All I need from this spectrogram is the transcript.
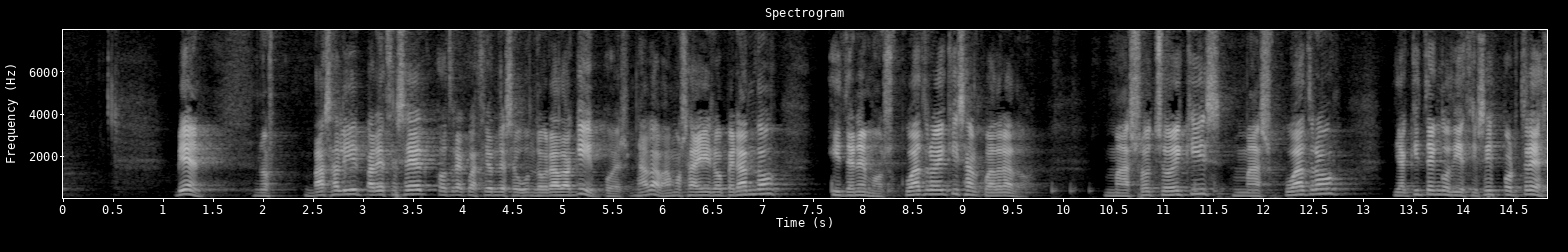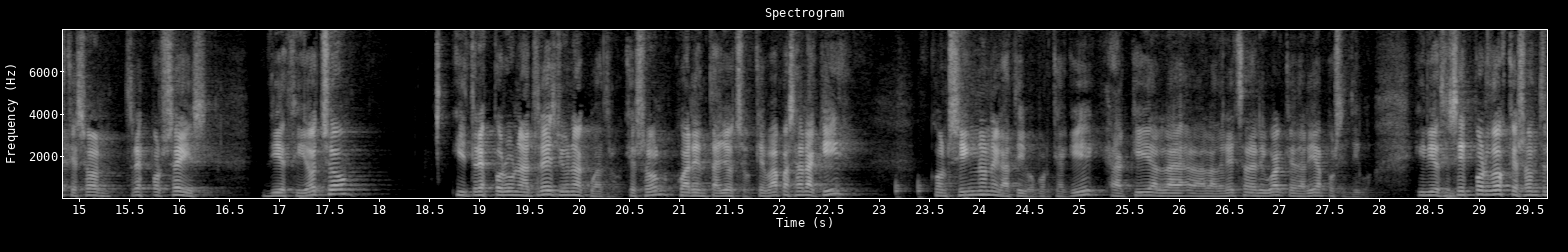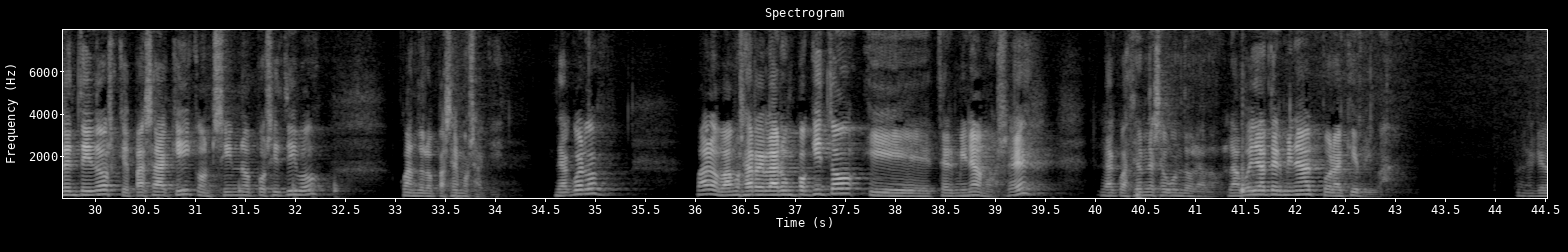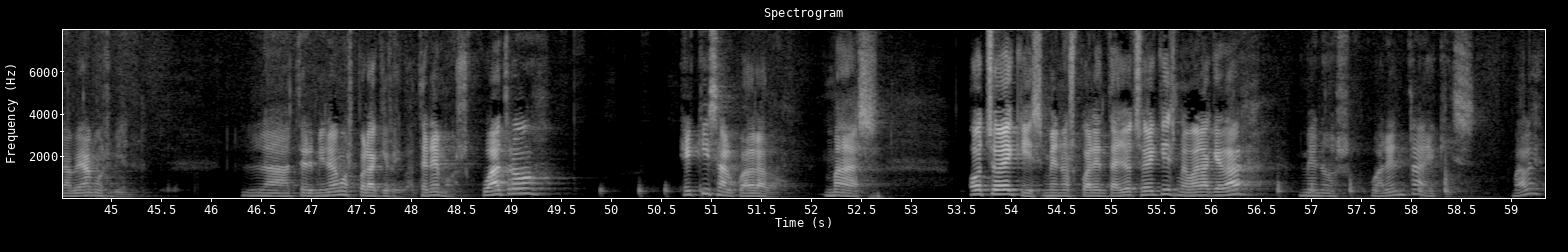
Bien, nos va a salir, parece ser, otra ecuación de segundo grado aquí. Pues nada, vamos a ir operando y tenemos 4x al cuadrado más 8x más 4 y aquí tengo 16 por 3, que son 3 por 6, 18, y 3 por 1, 3 y 1, 4, que son 48, que va a pasar aquí con signo negativo, porque aquí, aquí a, la, a la derecha del igual quedaría positivo. Y 16 por 2, que son 32, que pasa aquí con signo positivo cuando lo pasemos aquí. ¿De acuerdo? Bueno, vamos a arreglar un poquito y terminamos ¿eh? La ecuación de segundo grado. La voy a terminar por aquí arriba para que la veamos bien. La terminamos por aquí arriba. Tenemos 4x al cuadrado más 8x menos 48x me van a quedar menos 40x, ¿vale?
